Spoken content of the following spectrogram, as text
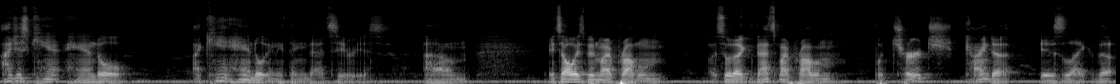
I just can't handle. I can't handle anything that serious. Um, it's always been my problem. So like that's my problem with church, kinda is like the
